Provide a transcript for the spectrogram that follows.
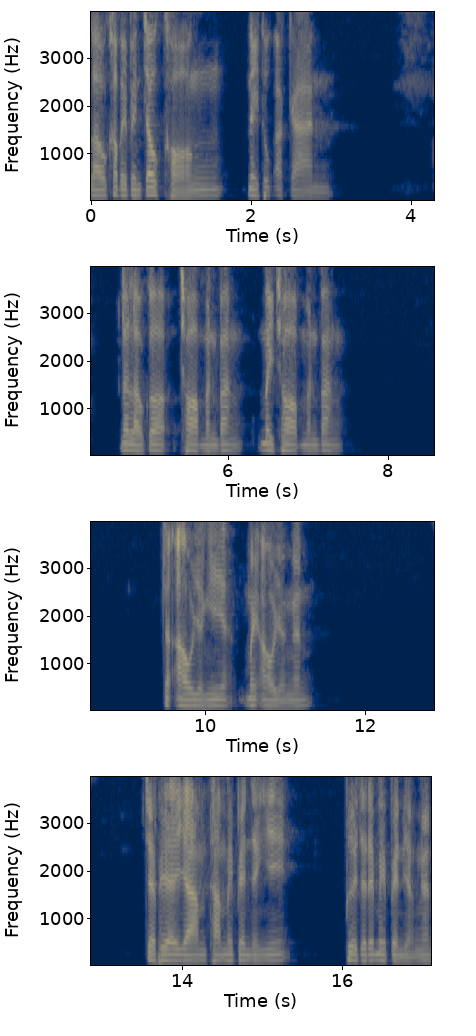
เราเข้าไปเป็นเจ้าของในทุกอาการ แล้วเราก็ชอบมันบ้าง ไม่ชอบมันบ้าง จะเอาอย่างนี้ไม่เอาอย่างนั้น จะพยายามทำให้เป็นอย่างนี้ เพื่อจะได้ไม่เป็นอย่างนั้น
